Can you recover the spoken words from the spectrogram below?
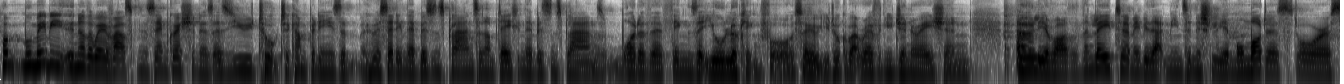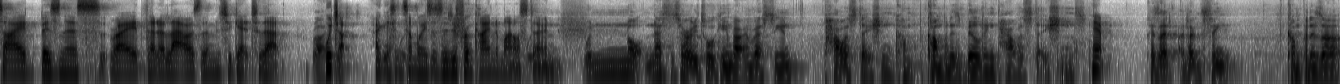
Well, well, maybe another way of asking the same question is as you talk to companies who are setting their business plans and updating their business plans, what are the things that you're looking for? So you talk about revenue generation earlier rather than later. Maybe that means initially a more modest or a side business, right, that allows them to get to that, right. which I, I guess in some ways it's a different kind of milestone. We're, we're not necessarily talking about investing in power station com companies building power stations. Yep. Because I, I don't think companies are,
